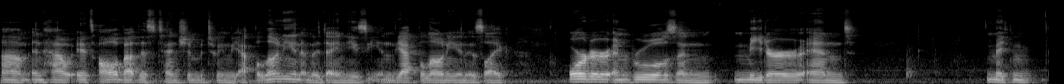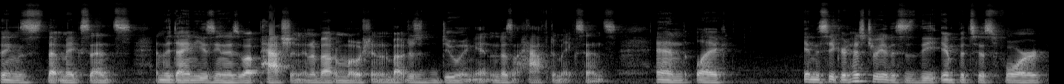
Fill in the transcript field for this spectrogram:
um, and how it's all about this tension between the Apollonian and the Dionysian. The Apollonian is like order and rules and meter and making things that make sense, and the Dionysian is about passion and about emotion and about just doing it and doesn't have to make sense. And like in the Secret History, this is the impetus for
